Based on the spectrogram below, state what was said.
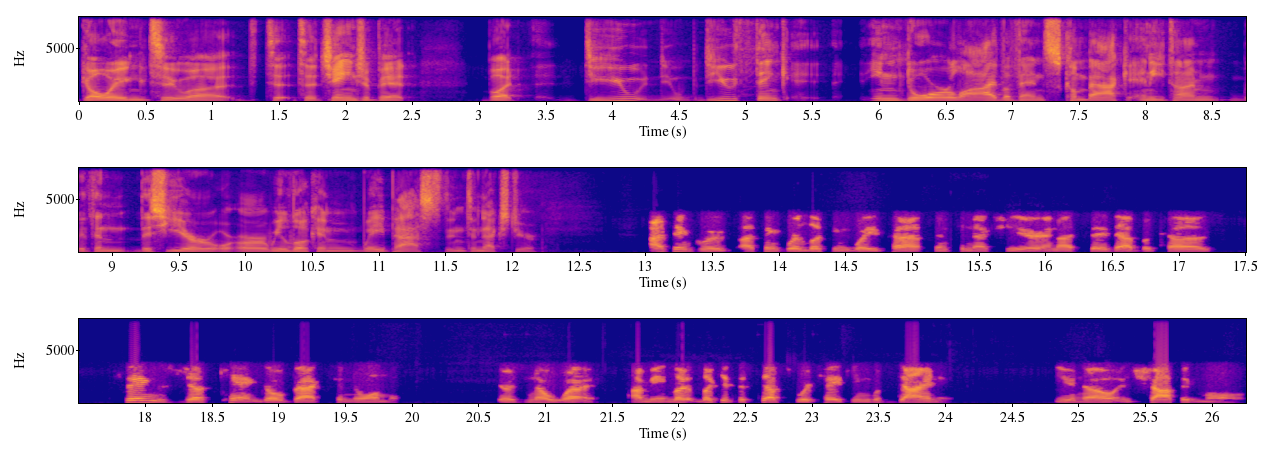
going to uh, to to change a bit. But do you do you think indoor live events come back anytime within this year, or, or are we looking way past into next year? I think we're I think we're looking way past into next year, and I say that because things just can't go back to normal. There's no way. I mean, look look at the steps we're taking with dining, you know, and shopping malls.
